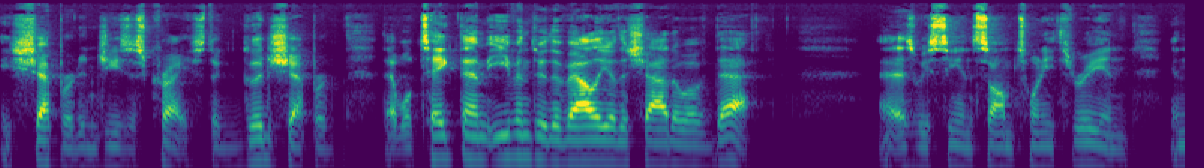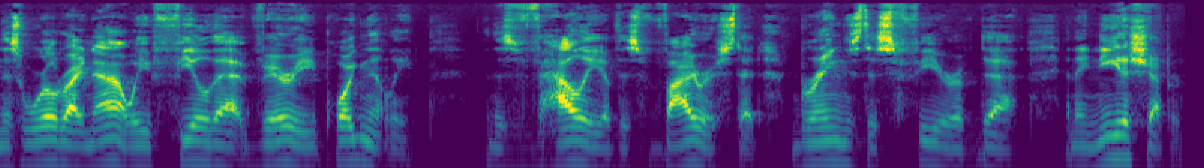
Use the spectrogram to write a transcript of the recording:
a shepherd in Jesus Christ, a good shepherd that will take them even through the valley of the shadow of death as we see in Psalm 23. And in this world right now, we feel that very poignantly in this valley of this virus that brings this fear of death. And they need a shepherd.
